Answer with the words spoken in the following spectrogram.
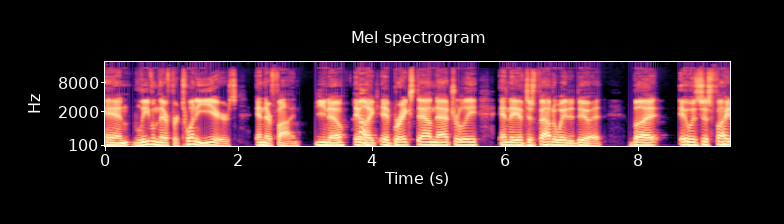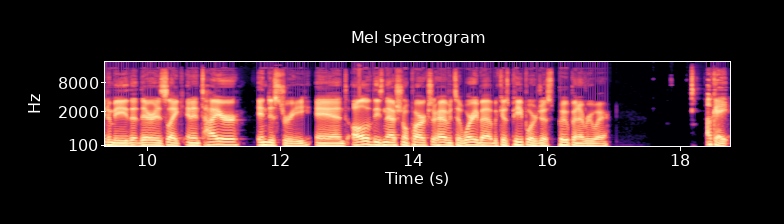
and leave them there for 20 years and they're fine. You know, it Huh. like it breaks down naturally, and they have just found a way to do it. But it was just funny to me that there is like an entire industry, and all of these national parks are having to worry about because people are just pooping everywhere. Okay,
